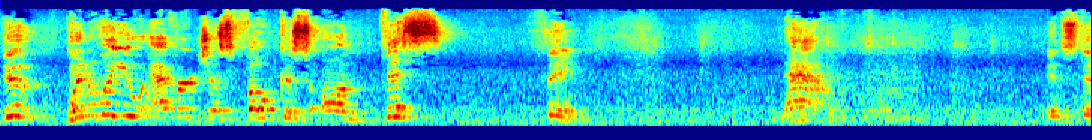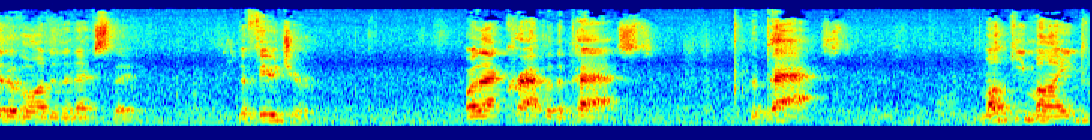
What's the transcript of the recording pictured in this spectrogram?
Dude, when will you ever just focus on this thing? Now. Instead of on to the next thing. The future. Or that crap of the past the past. Monkey mind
